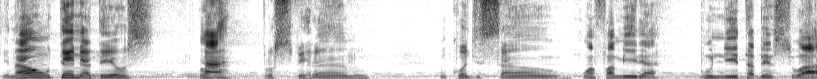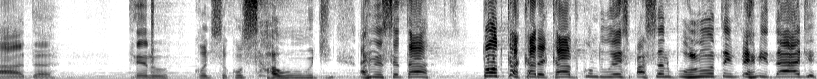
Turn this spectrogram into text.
que não teme a Deus, lá prosperando, com condição, com uma família bonita, abençoada, tendo condição com saúde. Aí você está todo cacarecado, com doença, passando por luta, enfermidade,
